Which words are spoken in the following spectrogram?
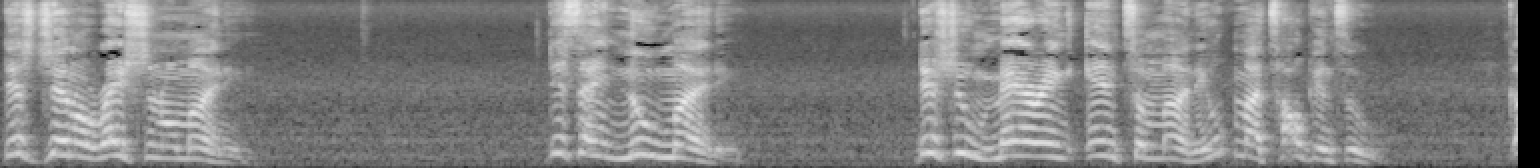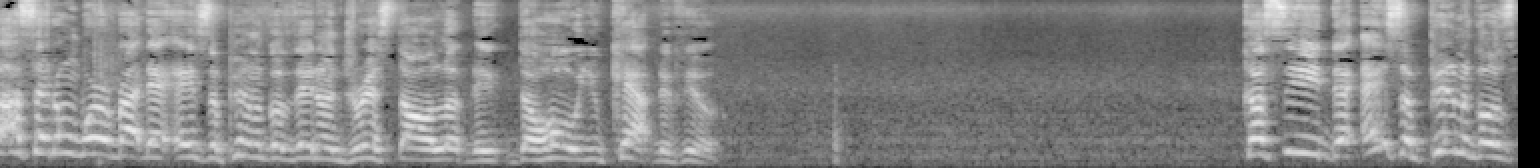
This generational money. This ain't new money. This you marrying into money. Who am I talking to? God said, don't worry about that Ace of Pentacles. They done dressed all up. They, the whole you captive here. Cause see, the Ace of Pentacles,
